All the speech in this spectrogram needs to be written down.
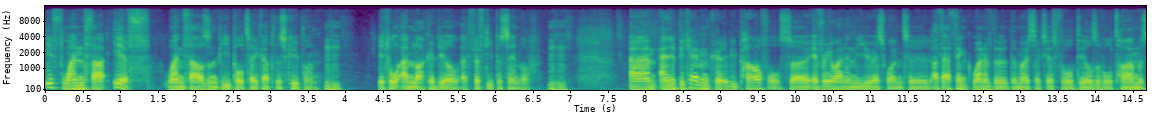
if one if 1,000 people take up this coupon, mm-hmm. it will unlock a deal at 50% off. Mm-hmm. Um, and it became incredibly powerful. So everyone in the US wanted. I, th- I think one of the, the most successful deals of all time was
